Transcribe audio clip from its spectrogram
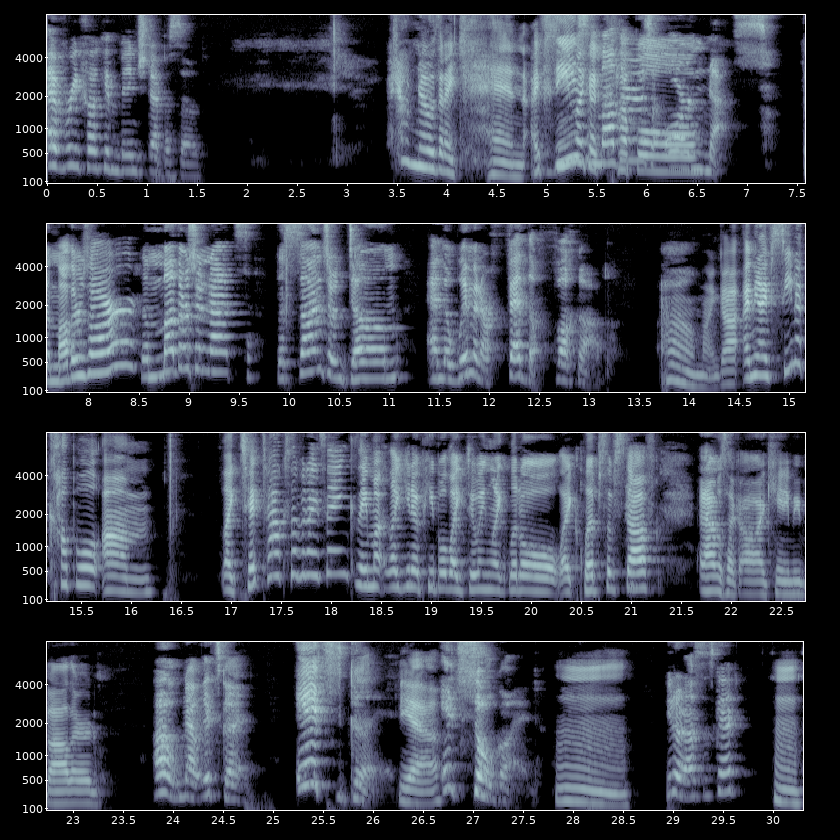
every fucking binged episode. I don't know that I can. I've These seen like a mothers couple. are nuts. the mothers are. The mothers are nuts, the sons are dumb, and the women are fed the fuck up. Oh my god! I mean, I've seen a couple, um, like TikToks of it. I think they might like you know people like doing like little like clips of stuff, and I was like, oh, I can't even be bothered. Oh no, it's good. It's good. Yeah. It's so good. Hmm. You know what else is good? Hmm.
